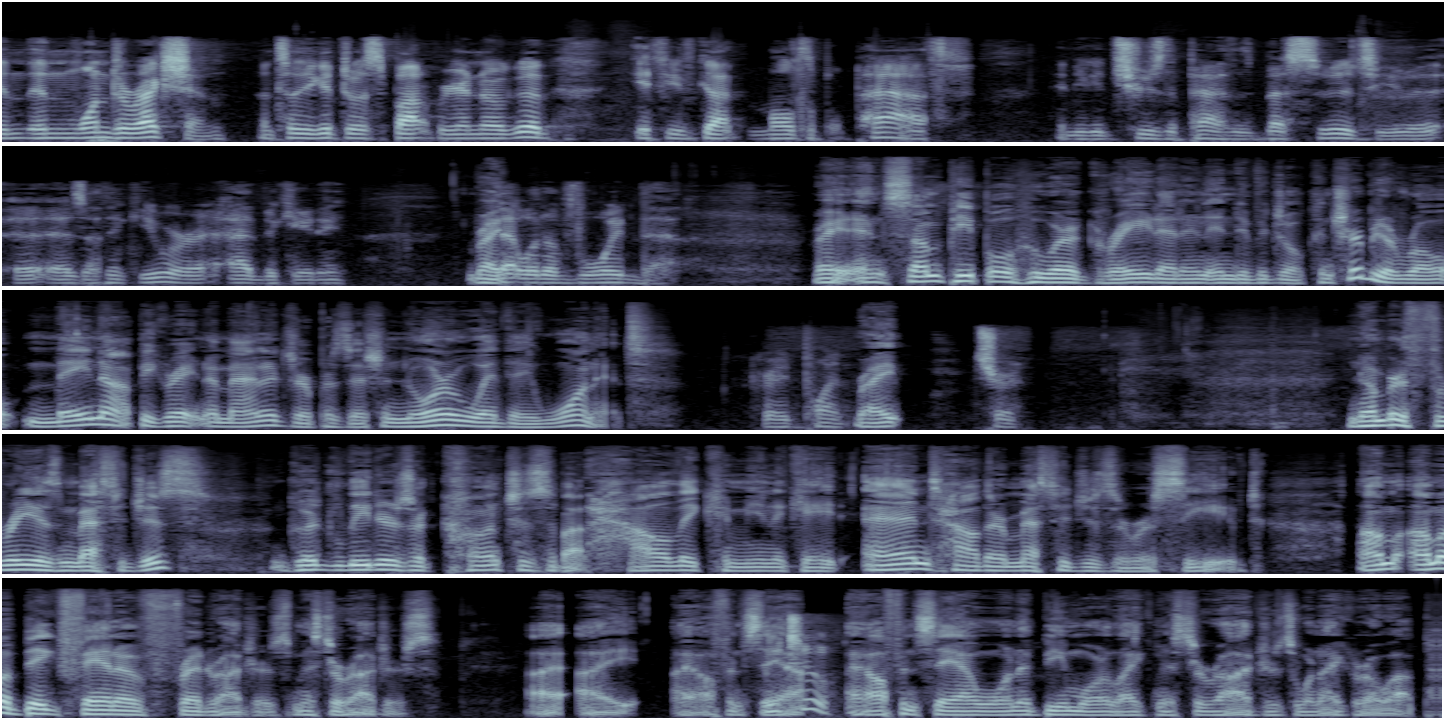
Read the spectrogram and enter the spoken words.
in in one direction until you get to a spot where you're no good. If you've got multiple paths and you can choose the path that's best suited to you, as I think you were advocating, right, that would avoid that. Right, and some people who are great at an individual contributor role may not be great in a manager position, nor would they want it. Great point. Right. Sure. Number three is messages. Good leaders are conscious about how they communicate and how their messages are received. I'm I'm a big fan of Fred Rogers, Mr. Rogers. I I, I often say I, I often say I want to be more like Mr. Rogers when I grow up.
